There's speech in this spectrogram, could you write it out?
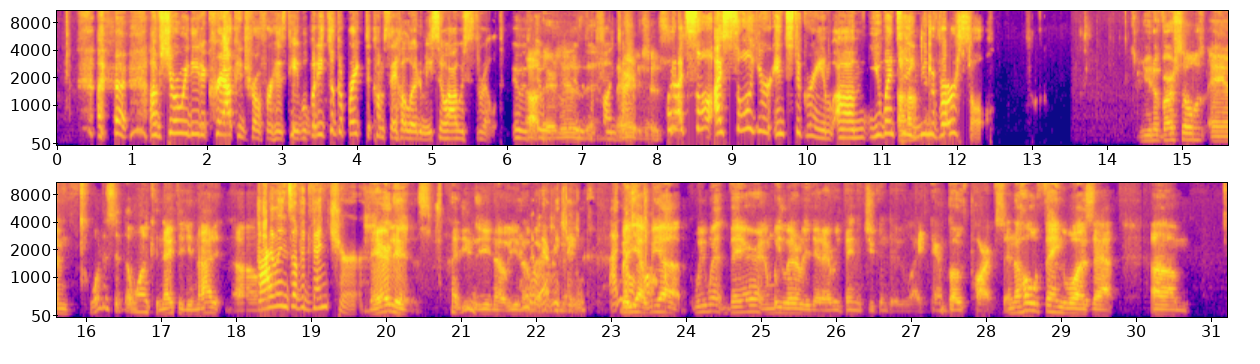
I'm sure we needed crowd control for his table, but he took a break to come say hello to me, so I was thrilled. It was, Oh, it there was, it it is. was a fun there time. it. But I saw I saw your Instagram. Um, you went to Uh-huh. Universal. Universals and what is it? The one connected United. Um, Islands of Adventure. there it is. You you know you know, know me. everything. I know. But yeah, we uh we went there and we literally did everything that you can do, like in both parks. And the whole thing was that um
